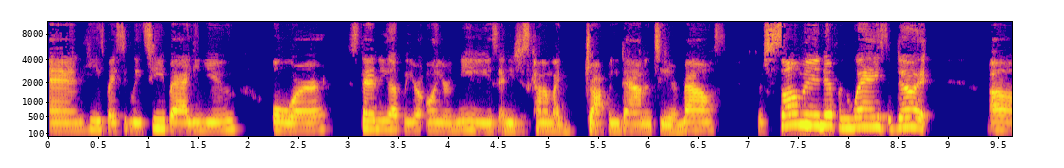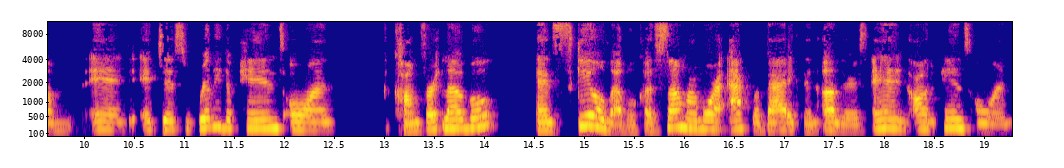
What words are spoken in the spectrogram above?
and he's basically teabagging you, or standing up and you're on your knees and he's just kind of like dropping down into your mouth. There's so many different ways to do it. Um, and it just really depends on comfort level and skill level because some are more acrobatic than others. And it all depends on,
